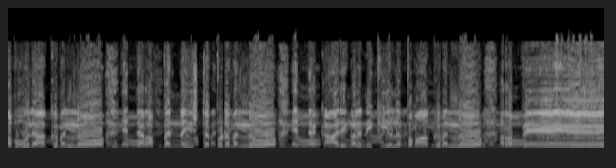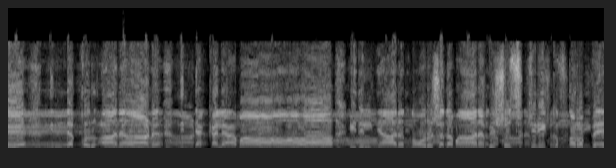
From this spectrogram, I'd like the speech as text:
കബൂലാക്കുമല്ലോ. എന്റെ റബ്ബെന്നെ ഇഷ്ടപ്പെടുമല്ലോ. എന്റെ കാര്യങ്ങൾ എനിക്ക് എളുപ്പമാക്കുമല്ലോ. റബ്ബേ നിന്റെ ഖുർആനാണ് നിന്റെ കലാമാ. ഇതിൽ ഞാൻ നൂറ് ശതമാനം വിശ്വസിച്ചിരിക്കുന്നു റബ്ബേ.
